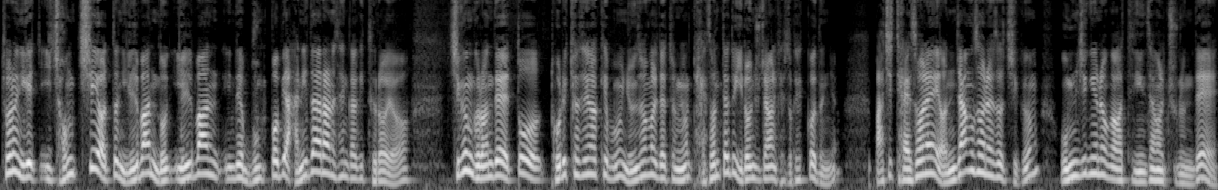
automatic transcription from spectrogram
저는 이게 이 정치의 어떤 일반 일반인의 문법이 아니다라는 생각이 들어요. 지금 그런데 또 돌이켜 생각해 보면 윤석열 대통령은 대선 때도 이런 주장을 계속했거든요. 마치 대선의 연장선에서 지금 움직이는 것 같은 인상을 주는데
